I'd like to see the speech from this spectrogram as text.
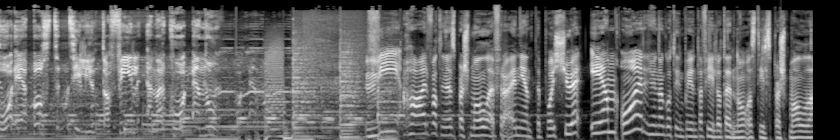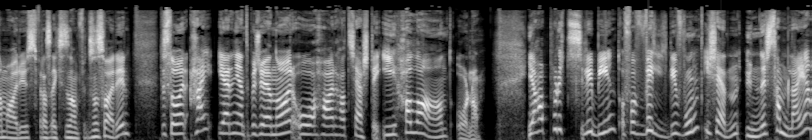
på e-post til juntafil.nrk.no. Vi har fått inn et spørsmål fra en jente på 21 år. Hun har gått inn på juntafil.no og stilt spørsmål. Det er Marius fra Sex og Samfunn som svarer. Det står Hei, jeg er en jente på 21 år og har hatt kjæreste i halvannet år nå. Jeg har plutselig begynt å få veldig vondt i skjeden under samleie.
